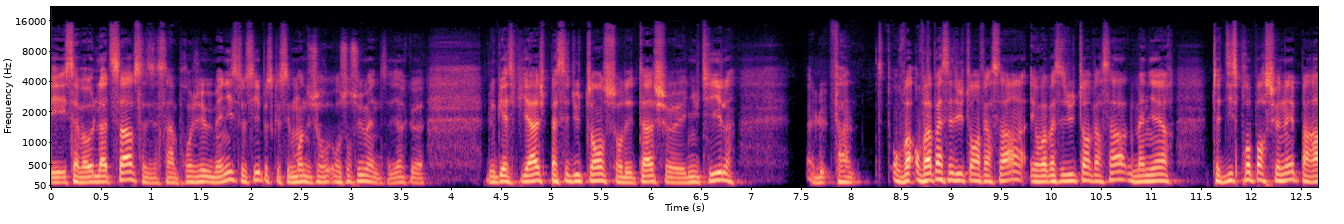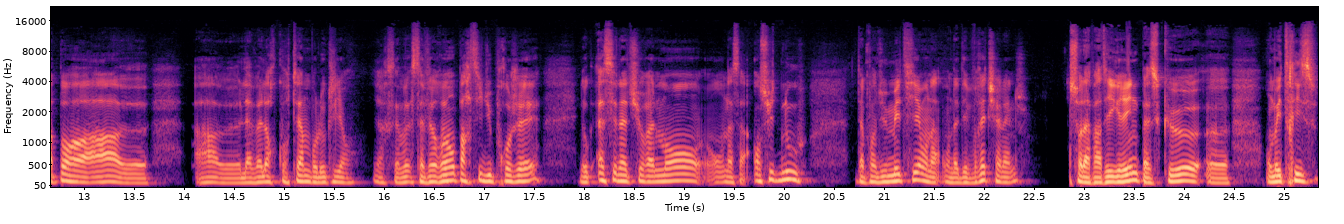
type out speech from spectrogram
et ça va au-delà de ça, c'est un projet humaniste aussi, parce que c'est moins de ressources humaines. C'est-à-dire que le gaspillage, passer du temps sur des tâches euh, inutiles, enfin, on va, on va passer du temps à faire ça, et on va passer du temps à faire ça de manière peut-être disproportionnée par rapport à, euh, à euh, la valeur court terme pour le client. Que ça, fait vraiment partie du projet. Donc, assez naturellement, on a ça. Ensuite, nous, d'un point de vue métier, on a, on a des vrais challenges sur la partie green parce que on maîtrise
